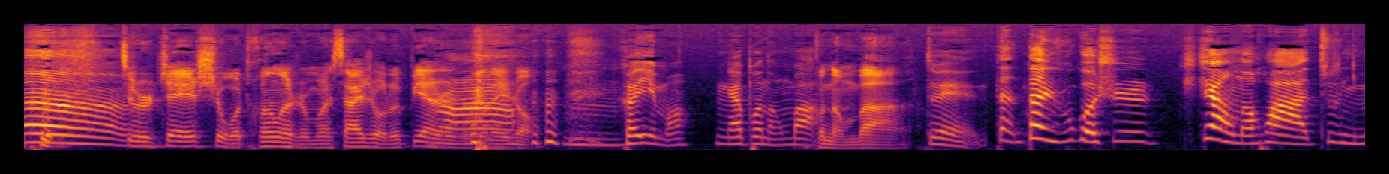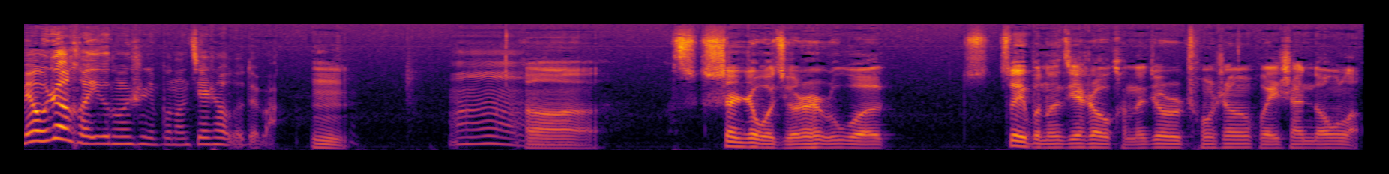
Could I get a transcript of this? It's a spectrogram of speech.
嗯，就是这一世我吞了什么，下一世我就变成什么那种，嗯，可以吗？应该不能吧不？能吧？对，但但如果是这样的话，就是你没有任何一个东西是你不能接受的，对吧？嗯嗯，呃，甚至我觉得如果最不能接受，可能就是重生回山东了。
